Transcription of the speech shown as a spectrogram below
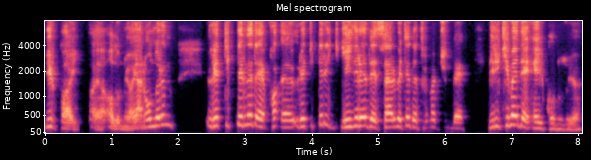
bir pay e, alınıyor. Yani onların ürettiklerine de e, ürettikleri gelire de servete de tırnak içinde birikime de el konuluyor.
